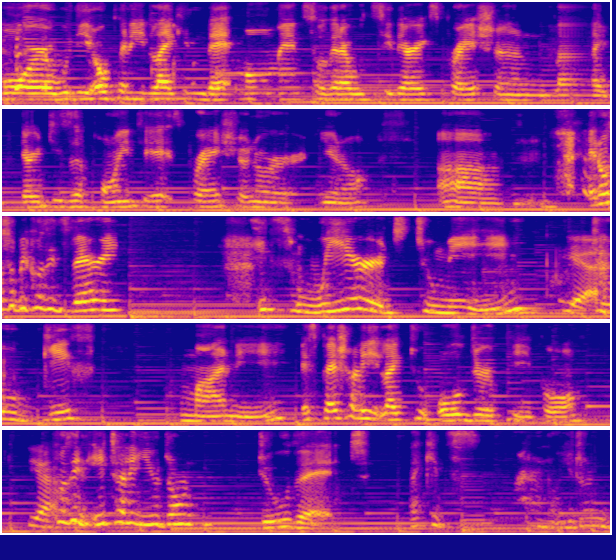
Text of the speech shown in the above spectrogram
or would they open it like in that moment so that i would see their expression like their disappointed expression or you know um and also because it's very it's weird to me yeah. to give money especially like to older people Yeah. because in italy you don't do that like it's i don't know you don't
